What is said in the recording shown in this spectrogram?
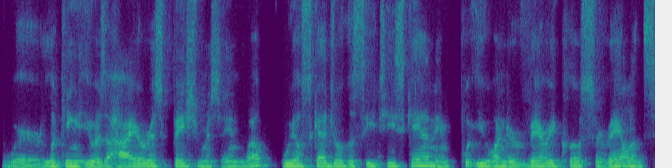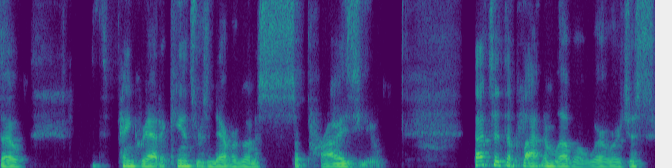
we're looking at you as a higher risk patient, we're saying, well, we'll schedule the CT scan and put you under very close surveillance. So pancreatic cancer is never going to surprise you. That's at the platinum level where we're just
